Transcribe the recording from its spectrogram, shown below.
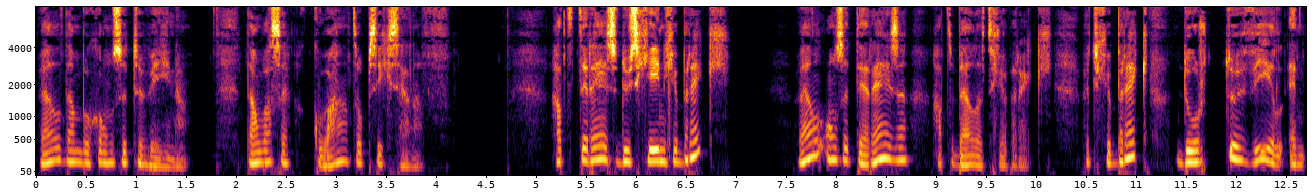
Wel, dan begon ze te wenen. Dan was ze kwaad op zichzelf. Had Therese dus geen gebrek? Wel, onze Therese had wel het gebrek. Het gebrek door te veel en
